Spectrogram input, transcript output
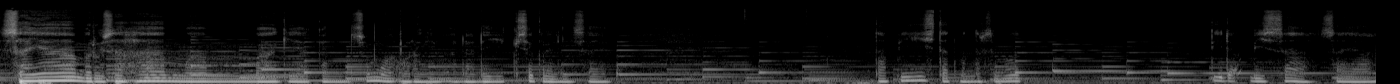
saya berusaha membahagiakan semua orang yang ada di sekeliling saya. Tapi statement tersebut tidak bisa saya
